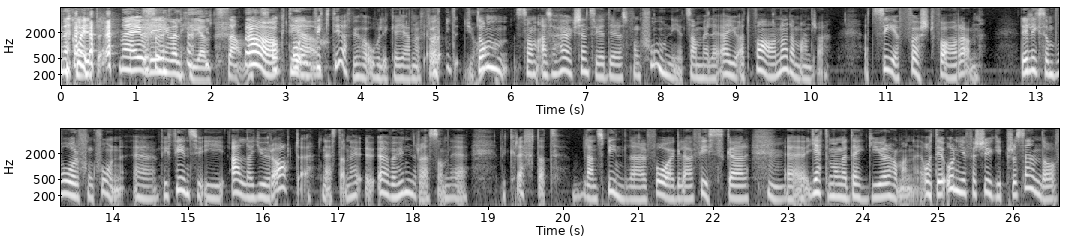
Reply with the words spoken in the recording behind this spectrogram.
Nej. Gå inte. Nej, och det är väl helt sant. Ja. Och det är ja. viktigt att vi har olika hjärnor. För att Ja. de som, alltså högkänsliga, deras funktion i ett samhälle är ju att varna de andra. Att se först faran. Det är liksom vår funktion. Eh, vi finns ju i alla djurarter nästan. Över hundra som det är bekräftat. Bland spindlar, fåglar, fiskar. Mm. Eh, jättemånga däggdjur har man. Och det är ungefär 20 procent av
